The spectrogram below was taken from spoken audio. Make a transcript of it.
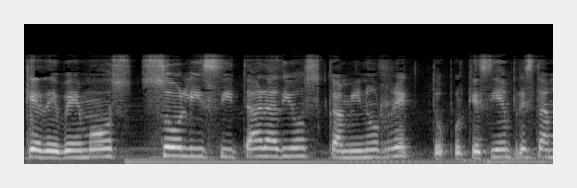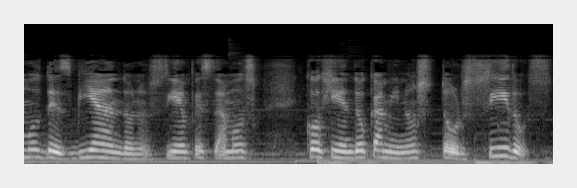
que debemos solicitar a Dios camino recto, porque siempre estamos desviándonos, siempre estamos cogiendo caminos torcidos.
